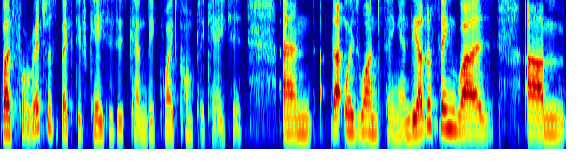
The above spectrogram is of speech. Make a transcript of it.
But for retrospective cases, it can be quite complicated. And that was one thing. And the other thing was um,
